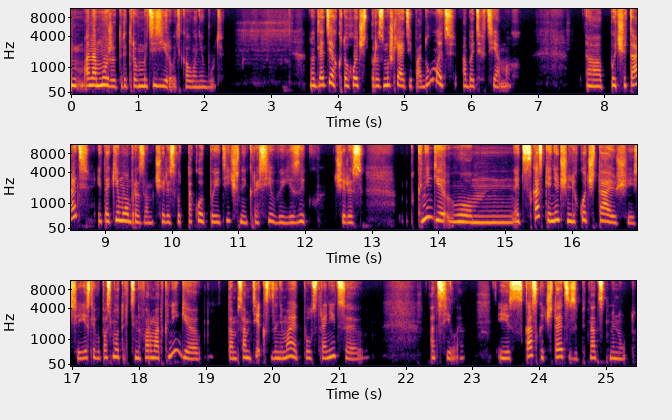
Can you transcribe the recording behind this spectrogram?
она может ретравматизировать кого-нибудь. Но для тех, кто хочет поразмышлять и подумать об этих темах, а, почитать и таким образом через вот такой поэтичный, красивый язык, через книги, эти сказки, они очень легко читающиеся. Если вы посмотрите на формат книги, там сам текст занимает полстраницы от силы. И сказка читается за 15 минут.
